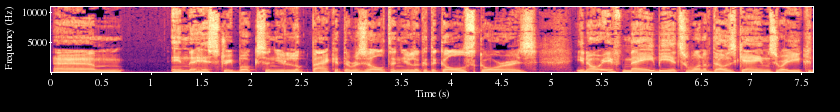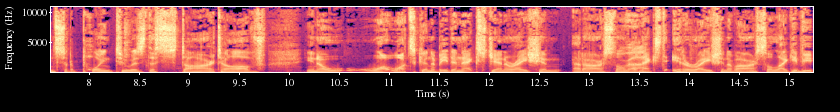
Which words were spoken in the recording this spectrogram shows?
um, in the history books and you look back at the result and you look at the goal scorers, you know, if maybe it's one of those games where you can sort of point to as the start of, you know, what what's going to be the next generation at Arsenal, right. the next iteration of Arsenal. Like if you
